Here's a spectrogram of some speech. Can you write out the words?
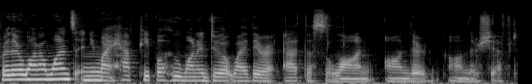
for their one-on-ones and you might have people who want to do it while they're at the salon on their on their shift.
